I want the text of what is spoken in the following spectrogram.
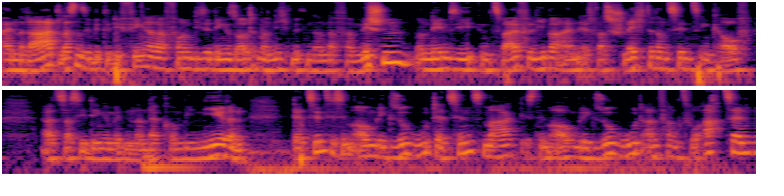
ein Rat, lassen Sie bitte die Finger davon, diese Dinge sollte man nicht miteinander vermischen und nehmen Sie im Zweifel lieber einen etwas schlechteren Zins in Kauf, als dass Sie Dinge miteinander kombinieren. Der Zins ist im Augenblick so gut, der Zinsmarkt ist im Augenblick so gut, Anfang 2018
